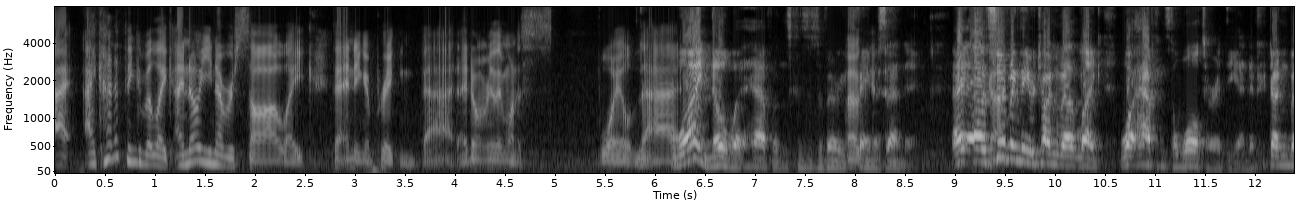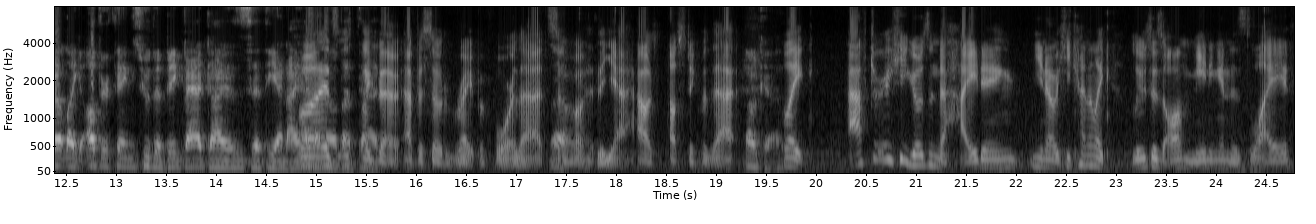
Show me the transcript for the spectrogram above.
I I kind of think of it like I know you never saw like the ending of Breaking Bad I don't really want to spoil that Well, I know what happens because it's a very Okay. famous ending. I, I'm assuming that you're talking about like what happens to Walter at the end. If you're talking about like other things, who the big bad guy is at the end, I, I well don't know it's, about it's like that. the episode right before that so oh. yeah I'll, I'll stick with that okay. like after he goes into hiding, you know, he kind of like loses all meaning in his life.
